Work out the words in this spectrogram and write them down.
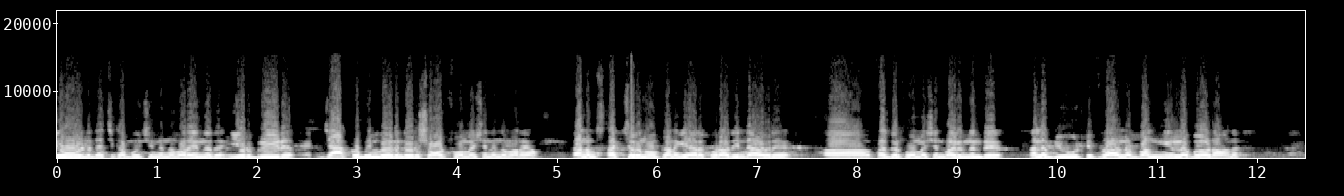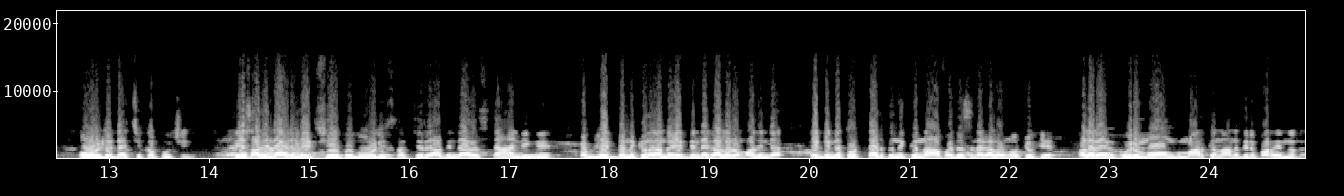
ഈ ഓൾഡ് ഡച്ച് കബൂച്ചിൻ എന്ന് പറയുന്നത് ഈ ഒരു ബ്രീഡ് ജാക്കോബിൻ ബേർഡിന്റെ ഒരു ഷോർട്ട് ഫോർമേഷൻ എന്ന് പറയാം. കാരണം സ്ട്രക്ചർ നോക്കുകയാണെങ്കിൽ ഏറെക്കുറെ അതിന്റെ ആ ഒരു ഫെദർ ഫോർമേഷൻ വരുന്നുണ്ട്. നല്ല ബ്യൂട്ടിഫുൾ ആയുള്ള ഭംഗിയുള്ള ബേർഡാണ് ഓൾഡ് ഡച്ച് കപ്പൂച്ചിൻ യെസ് അതിന്റെ ആ ഒരു ഹെഡ് ഷേപ്പ് ബോഡി സ്ട്രക്ചർ അതിന്റെ ആ ഒരു സ്റ്റാൻഡിങ് ഇപ്പം ഹെഡ് നിൽക്കുന്നുണ്ട് ഹെഡിന്റെ കളറും അതിന്റെ ഹെഡിന്റെ തൊട്ടടുത്ത് നിൽക്കുന്ന ആ ഫെദേഴ്സിന്റെ കളറും നോക്കി നോക്കിയേ വളരെ ഒരു മോങ്ക് മാർക്ക് എന്നാണ് ഇതിന് പറയുന്നത്.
